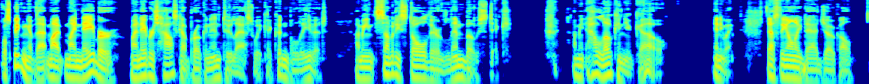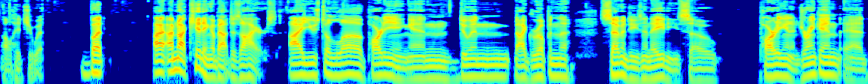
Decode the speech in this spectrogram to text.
Well, speaking of that, my, my neighbor, my neighbor's house got broken into last week. I couldn't believe it. I mean, somebody stole their limbo stick. I mean, how low can you go? Anyway, that's the only dad joke I'll I'll hit you with. But I, am not kidding about desires. I used to love partying and doing. I grew up in the 70s and 80s, so partying and drinking, and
